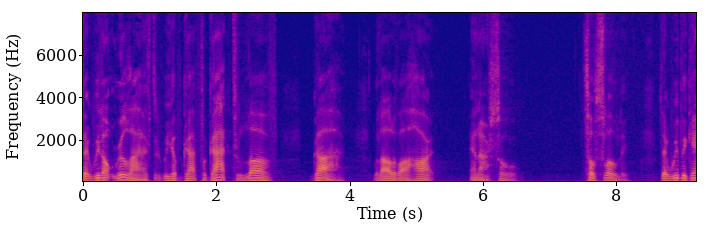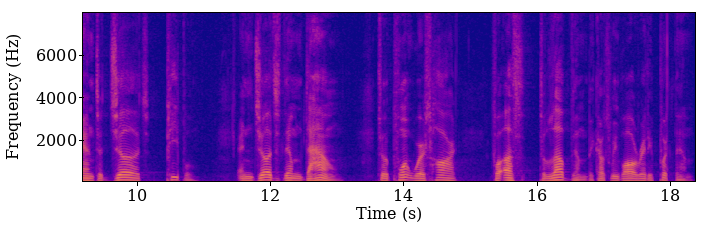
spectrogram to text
that we don't realize that we have got forgot to love God with all of our heart and our soul so slowly that we began to judge people and judge them down to the point where it's hard for us to love them because we've already put them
